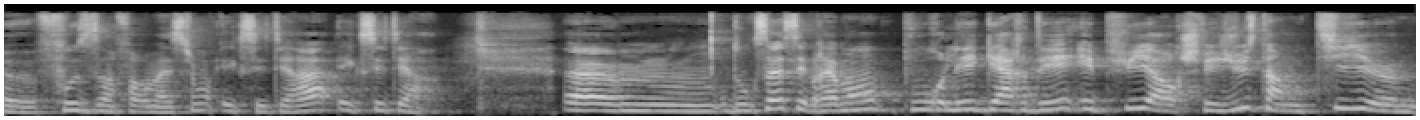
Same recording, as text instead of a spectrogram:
euh, fausses informations, etc., etc. Euh, donc ça c'est vraiment pour les garder. Et puis alors je fais juste un petit euh,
